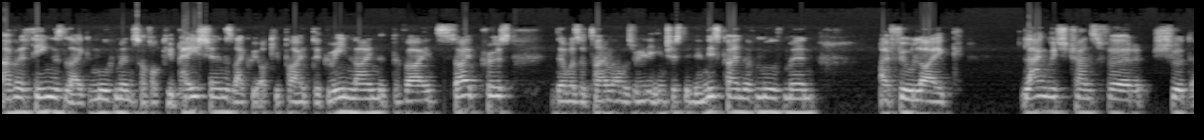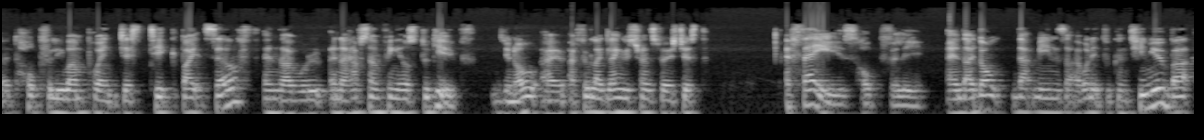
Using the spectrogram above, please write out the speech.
other things like movements of occupations like we occupied the green line that divides cyprus there was a time I was really interested in this kind of movement. I feel like language transfer should at hopefully one point just tick by itself and I will and I have something else to give. You know, I, I feel like language transfer is just a phase, hopefully. And I don't that means I want it to continue, but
